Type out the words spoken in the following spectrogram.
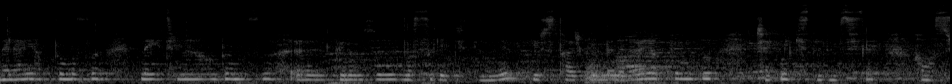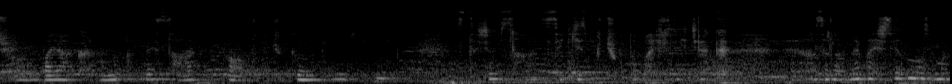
neler yaptığımızı, ne eğitimler aldığımızı, e, günümüzün nasıl geçtiğini, bir staj gününde neler yaptığımızı çekmek istedim size. Havası şu an bayağı karanlık ve saat 6.30 gördüğünüz gibi. Stajım saat 8.30'da başlayacak. Ee, hazırlanmaya başlayalım o zaman.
